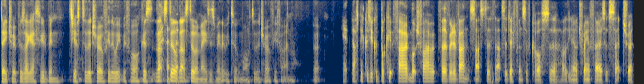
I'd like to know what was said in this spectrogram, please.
day trippers, I guess, who'd been just to the trophy the week before. Because that still that still amazes me that we took more to the trophy final. But yeah, that's because you could book it far much far further in advance. That's the that's the difference, of course. Uh, you know, train fares, etc.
